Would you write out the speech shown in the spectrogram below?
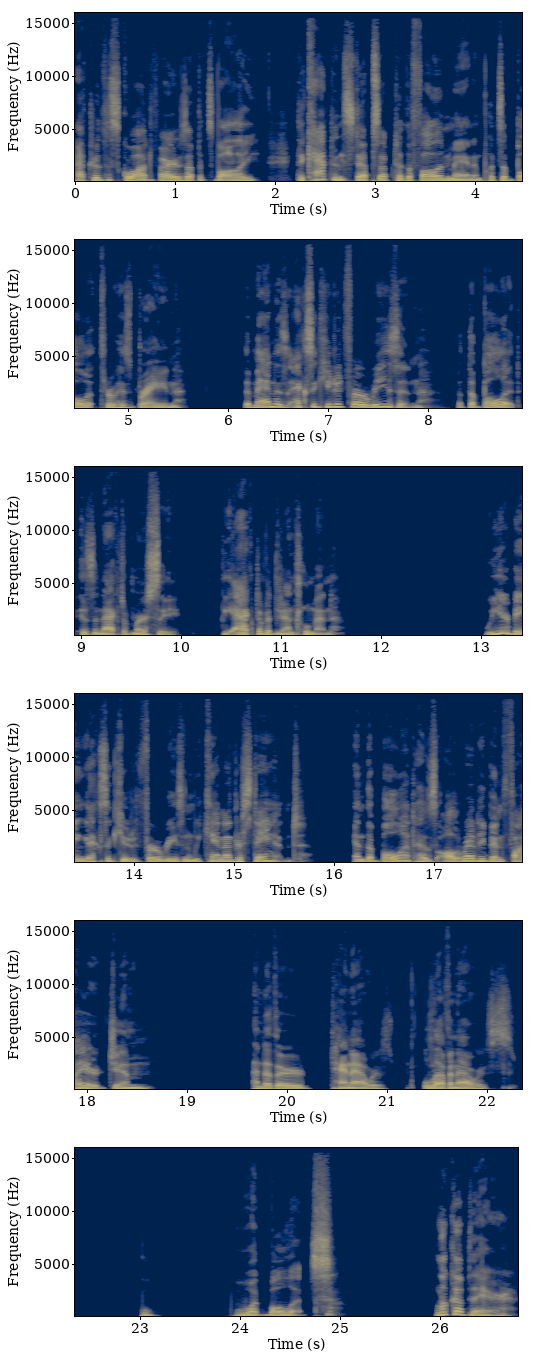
After the squad fires up its volley, the captain steps up to the fallen man and puts a bullet through his brain. The man is executed for a reason, but the bullet is an act of mercy, the act of a gentleman. We are being executed for a reason we can't understand. And the bullet has already been fired, Jim. Another 10 hours, 11 hours, what bullets? Look up there.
